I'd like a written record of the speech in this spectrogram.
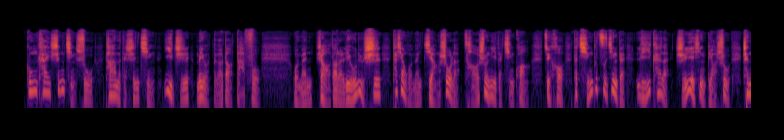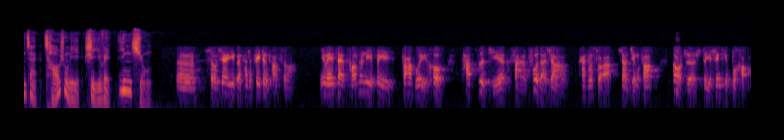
公开申请书。他们的申请一直没有得到答复。我们找到了刘律师，他向我们讲述了曹顺利的情况。最后，他情不自禁地离开了职业性表述，称赞曹顺利是一位英雄。嗯，首先一个他是非正常死亡，因为在曹顺利被抓捕以后，他自己反复的向看守所、向警方告知自己身体不好，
